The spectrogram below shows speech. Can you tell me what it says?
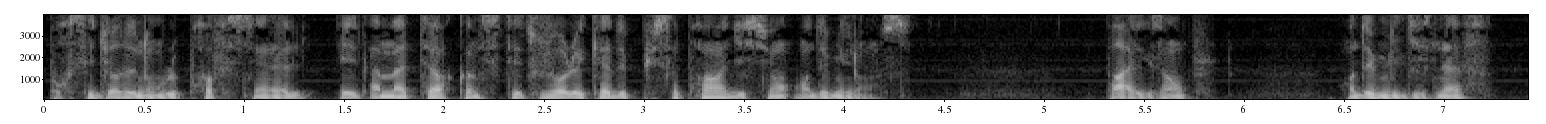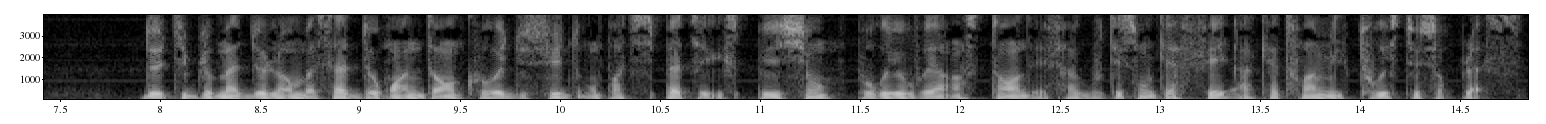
pour séduire de nombreux professionnels et amateurs comme c'était toujours le cas depuis sa première édition en 2011. Par exemple, en 2019, deux diplomates de l'ambassade de Rwanda en Corée du Sud ont participé à cette exposition pour y ouvrir un stand et faire goûter son café à 80 000 touristes sur place.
